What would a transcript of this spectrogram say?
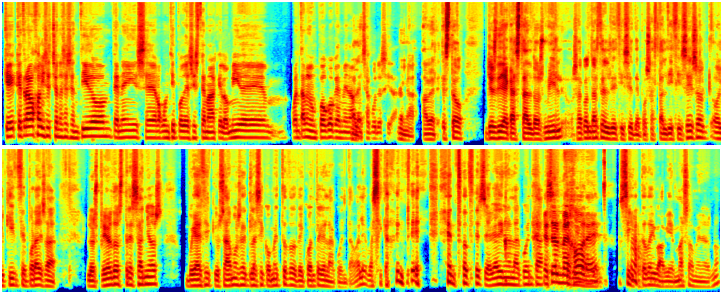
¿Qué, trabajo habéis hecho en ese sentido? ¿Tenéis eh, algún tipo de sistema que lo mide? Cuéntame un poco que me da mucha curiosidad. Venga, a ver, esto yo os diría que hasta el 2000, o sea, contaste el 17, pues hasta el 16 o el 15 por ahí, o sea, los primeros dos, tres años voy a decir que usábamos el clásico método de cuánto hay en la cuenta, ¿vale? Básicamente, entonces si había dinero en la cuenta... Es el mejor, ¿eh? Sí, todo iba bien, más o menos, ¿no?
